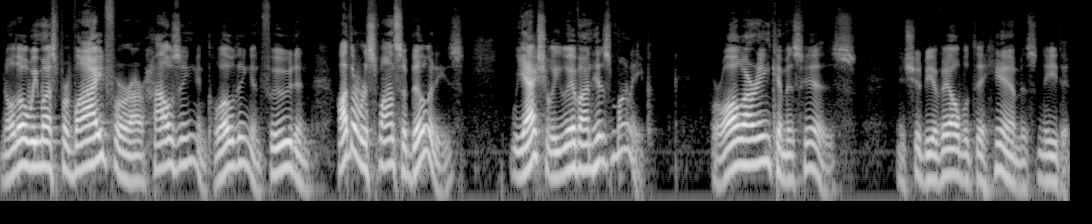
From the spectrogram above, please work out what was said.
And although we must provide for our housing and clothing and food and other responsibilities, we actually live on His money. For all our income is His and should be available to Him as needed.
